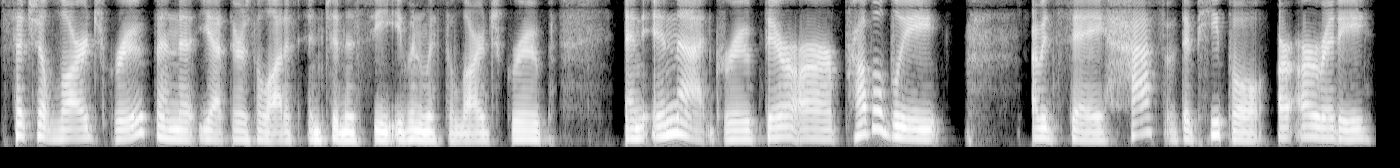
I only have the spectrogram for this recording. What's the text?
such a large group and that yet there's a lot of intimacy even with the large group. And in that group there are probably I would say half of the people are already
